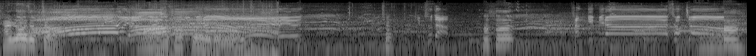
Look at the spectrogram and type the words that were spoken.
잘 넣어줬죠. 아, 아 좋았어요, 이거는. 네. 자, 김소담 하하. 당깁니다. 석점. 아,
